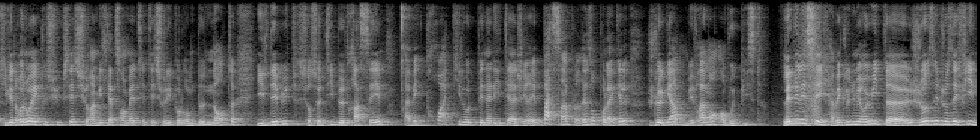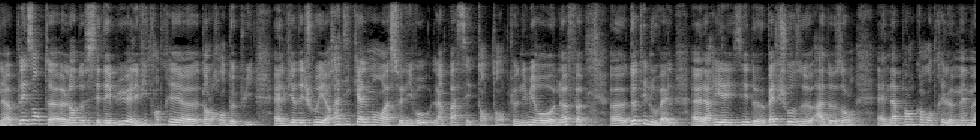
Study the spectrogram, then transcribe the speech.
qui vient de renouer avec le succès sur un 1400 mètres, c'était sur l'hippodrome de Nantes. Il débute sur ce type de tracé avec 3 kilos de pénalité à gérer. Pas simple, raison pour laquelle je le garde mais vraiment en bout de piste. Les délaissés, avec le numéro 8, euh, José Joséphine, plaisante euh, lors de ses débuts, elle est vite rentrée euh, dans le rang depuis, elle vient d'échouer radicalement à ce niveau, l'impasse est tentante. Le numéro 9, de tes nouvelles, elle a réalisé de belles choses à deux ans, elle n'a pas encore montré le même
